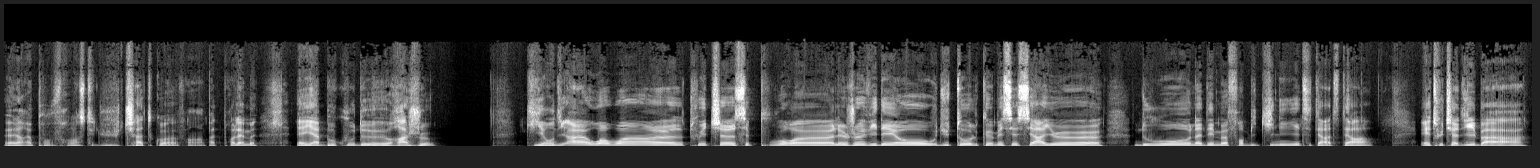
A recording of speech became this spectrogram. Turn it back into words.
Elle répond, c'était du chat, quoi, enfin, pas de problème. Et il y a beaucoup de rageux qui ont dit ah ouais ouais euh, Twitch euh, c'est pour euh, les jeux vidéo ou du talk mais c'est sérieux d'où on a des meufs en bikini etc etc et Twitch a dit bah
